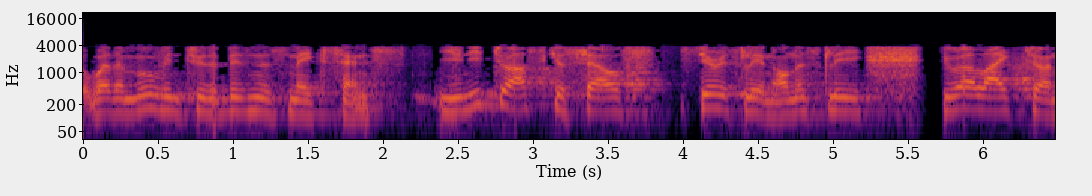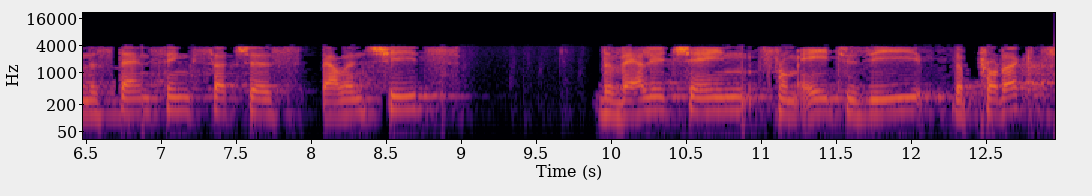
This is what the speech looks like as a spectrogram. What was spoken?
whether moving to the business makes sense. You need to ask yourself seriously and honestly, do I like to understand things such as balance sheets, the value chain from A to Z, the products?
